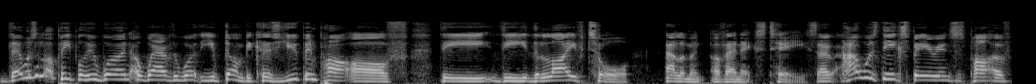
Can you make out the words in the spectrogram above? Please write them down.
there was a lot of people who weren't aware of the work that you've done because you've been part of the the the live tour element of NXT. So how was the experience as part of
